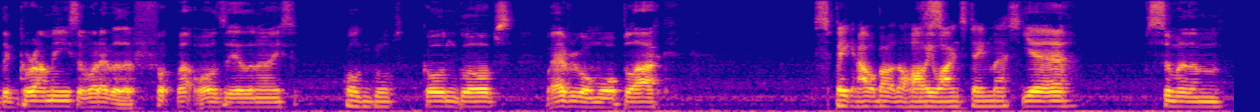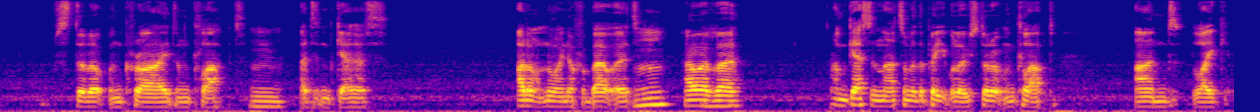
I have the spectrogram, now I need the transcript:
the Grammys or whatever the fuck that was the other night, Golden Globes. Golden Globes, where everyone wore black. Speaking out about the Harvey Weinstein mess. Yeah, some of them stood up and cried and clapped. Mm. I didn't get it. I don't know enough about it. Mm. However, I'm guessing that some of the people who stood up and clapped and like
